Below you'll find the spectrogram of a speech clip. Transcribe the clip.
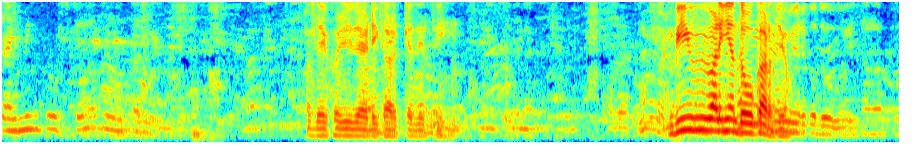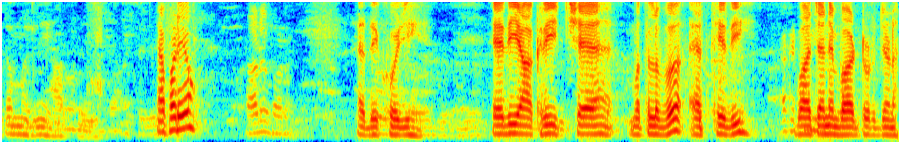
ਟਾਈਮਿੰਗ ਦੇਖੋ ਜੀ ਰੈਡੀ ਕਰਕੇ ਦਿੱਤੀ। 20 ਵਾਲੀਆਂ ਦੋ ਕਰ ਦਿਓ। ਆ ਫੜਿਓ। ਇਹ ਦੇਖੋ ਜੀ, ਇਹਦੀ ਆਖਰੀ ਇੱਛਾ ਮਤਲਬ ਇੱਥੇ ਦੀ ਬਾਚਾ ਨੇ ਬਾਹਰ ਟੁਰ ਜਾਣਾ।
